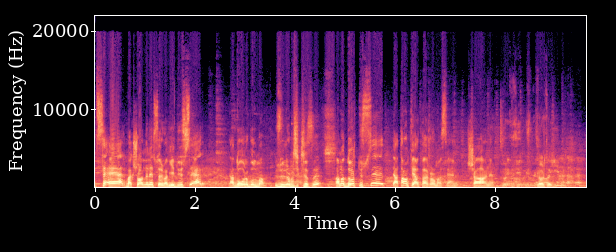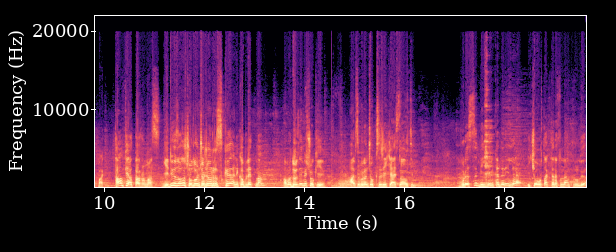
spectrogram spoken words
ise eğer, bak şu anda net söylüyorum abi 700 ise eğer ya doğru bulmam. Üzülürüm açıkçası. Ama 400 ise ya tam fiyat performans yani. Şahane. 470 iyi mi? Bak tam fiyat performans. 700 olsa çoluğun çocuğun rızkı hani kabul etmem. Ama 450 çok iyi. Abi size buranın çok kısaca hikayesini anlatayım. Burası bildiğim kadarıyla iki ortak tarafından kuruluyor.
